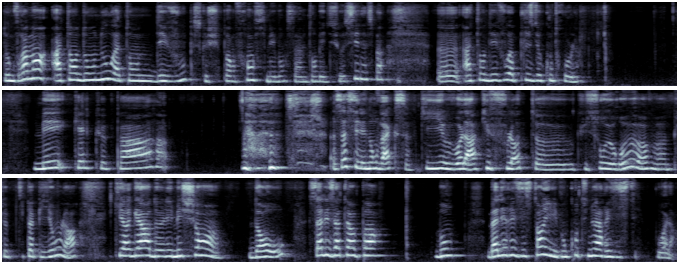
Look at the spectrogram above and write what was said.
Donc vraiment, attendons-nous, attendez-vous, parce que je suis pas en France, mais bon, ça va me tomber dessus aussi, n'est-ce pas? Euh, Attendez-vous à plus de contrôles. Mais quelque part, ça, c'est les non-vax qui, euh, voilà, qui flottent, euh, qui sont heureux, hein, un petit papillon là, qui regardent les méchants d'en haut. Ça les atteint pas. Bon, bah les résistants, ils vont continuer à résister. Voilà.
